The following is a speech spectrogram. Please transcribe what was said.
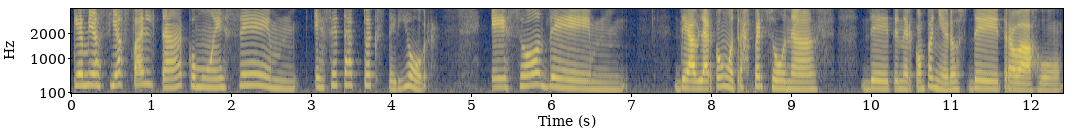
que me hacía falta como ese, em, ese tacto exterior, eso de, em, de hablar con otras personas, de tener compañeros de trabajo,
